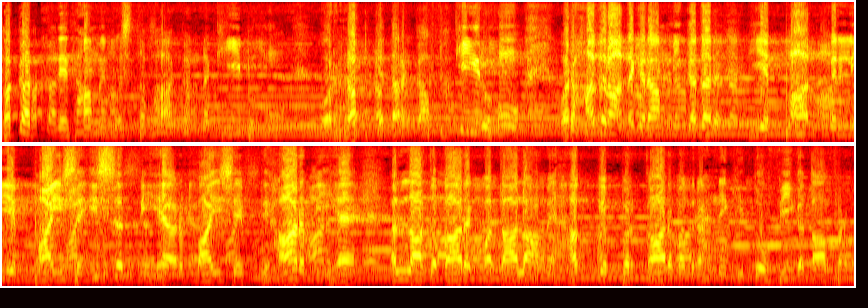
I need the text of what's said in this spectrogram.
फकत निज़ाम मुस्तफ़ा का नकीब हूँ और रब के दर का फकीर हूँ। और हज़रत ग्रामी कदर, ये बात मेरे लिए बाईस इज़्ज़त भी है और बाईस इफ्तिहार भी है। अल्लाह तबारक वाली हमें हक के ऊपर कारबंद रहने की तोफीक अता फरमा।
